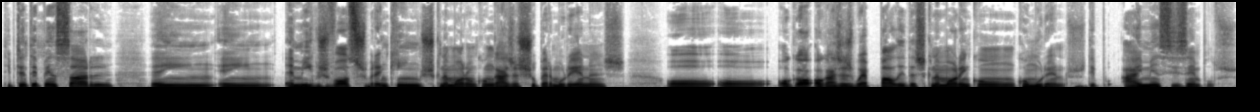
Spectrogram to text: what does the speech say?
Tipo, tentem pensar em, em amigos vossos branquinhos que namoram com gajas super morenas, ou, ou, ou, ou gajas web pálidas que namorem com, com morenos. Tipo, há imensos exemplos.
